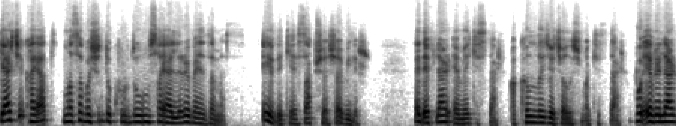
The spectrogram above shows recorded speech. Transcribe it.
Gerçek hayat masa başında kurduğumuz hayallere benzemez. Evdeki hesap şaşabilir. Hedefler emek ister, akıllıca çalışmak ister. Bu evreler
